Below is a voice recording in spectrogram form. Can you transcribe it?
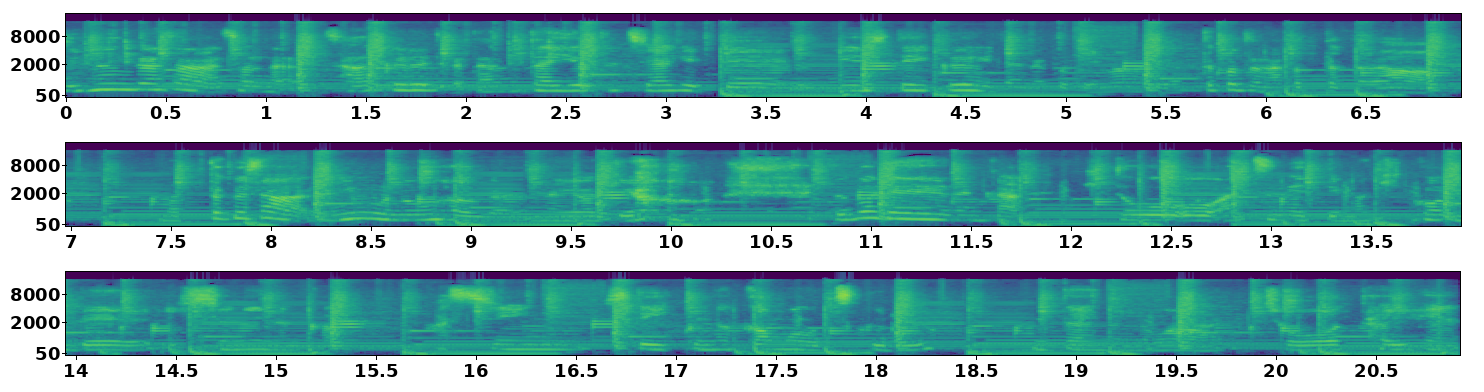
自分がさそんなサークルとか団体を立ち上げて運営していくみたいなこと今までやったことなかったから全くさ何もノウハウがないわけよ。そこでなんか人を集めて巻き込んで一緒になんか発信していく仲間を作るみたいなのは超大変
